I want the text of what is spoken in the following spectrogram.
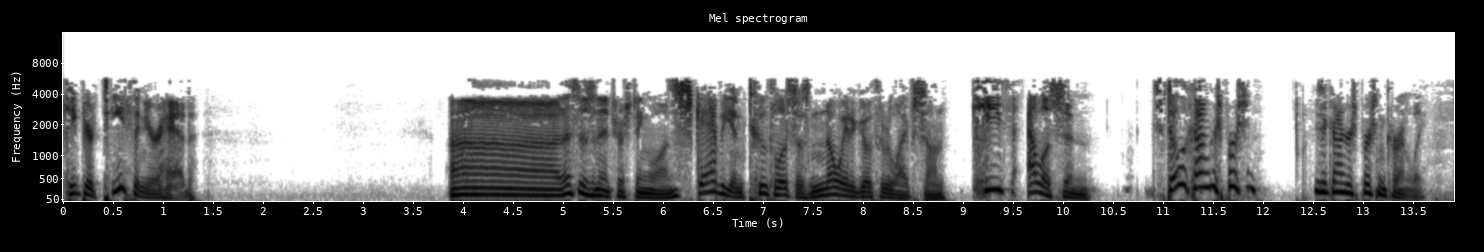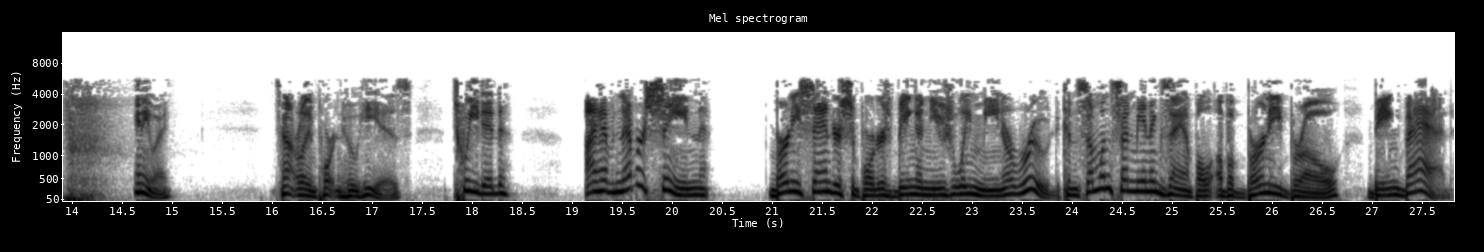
keep your teeth in your head. Uh this is an interesting one. Scabby and toothless is no way to go through life, son. Keith Ellison. Still a congressperson? He's a congressperson currently. Anyway, it's not really important who he is. Tweeted, I have never seen Bernie Sanders supporters being unusually mean or rude. Can someone send me an example of a Bernie bro being bad?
